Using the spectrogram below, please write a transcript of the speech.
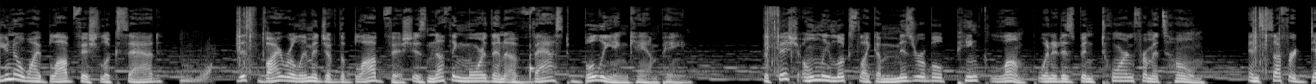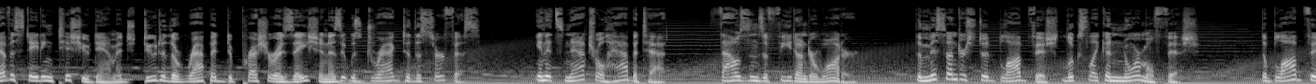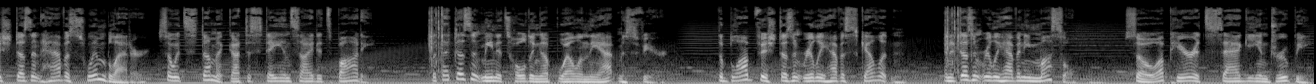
Do you know why blobfish look sad? This viral image of the blobfish is nothing more than a vast bullying campaign. The fish only looks like a miserable pink lump when it has been torn from its home and suffered devastating tissue damage due to the rapid depressurization as it was dragged to the surface. In its natural habitat, thousands of feet underwater, the misunderstood blobfish looks like a normal fish. The blobfish doesn't have a swim bladder, so its stomach got to stay inside its body. But that doesn't mean it's holding up well in the atmosphere. The blobfish doesn't really have a skeleton, and it doesn't really have any muscle. So up here it's saggy and droopy,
